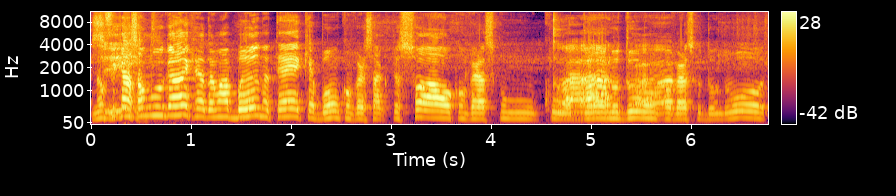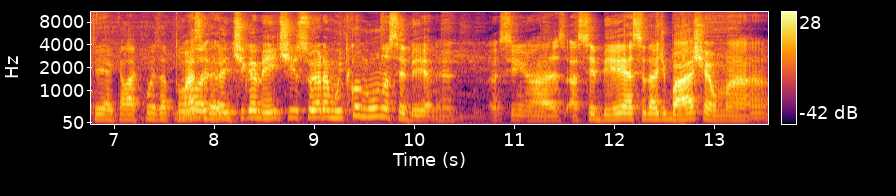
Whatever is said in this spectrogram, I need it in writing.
Não Sim. ficar só num lugar, queria dar uma banda até, que é bom conversar com o pessoal, conversa com, com Claro, o dono do um, claro. conversa com o dono do outro, e aquela coisa toda. Mas antigamente isso era muito comum na CB, né? Assim, a, a CB é a Cidade Baixa, é uma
